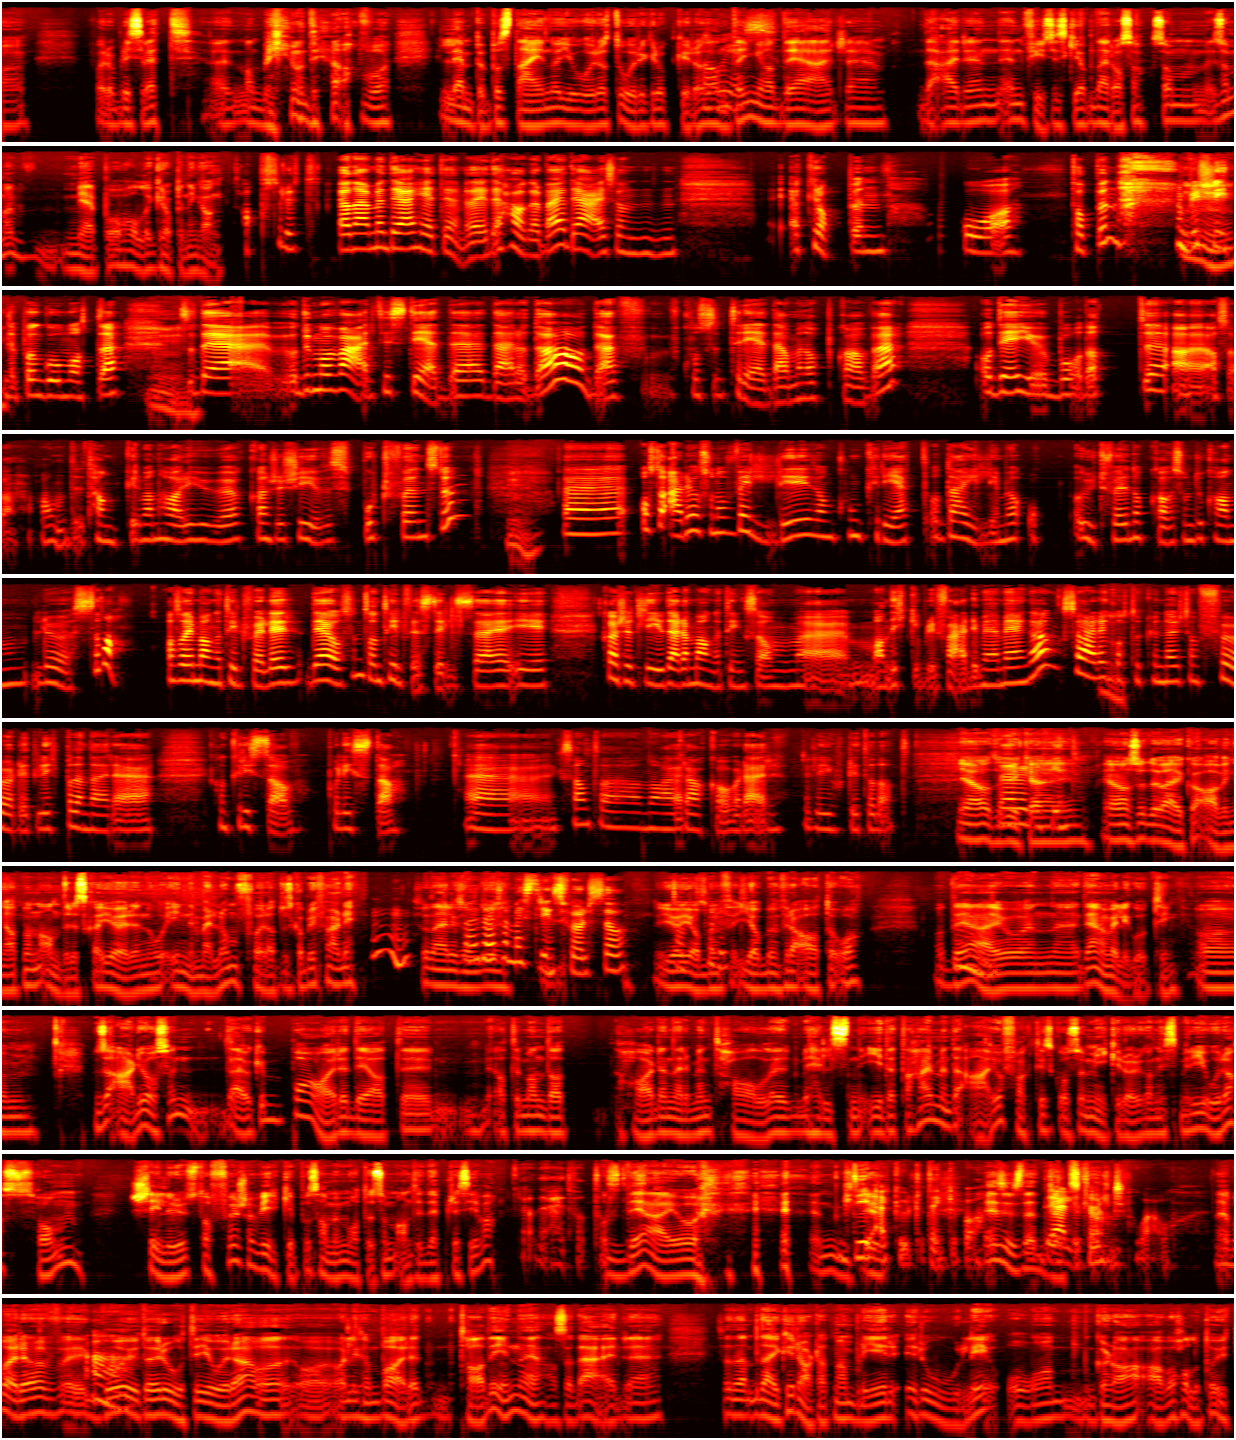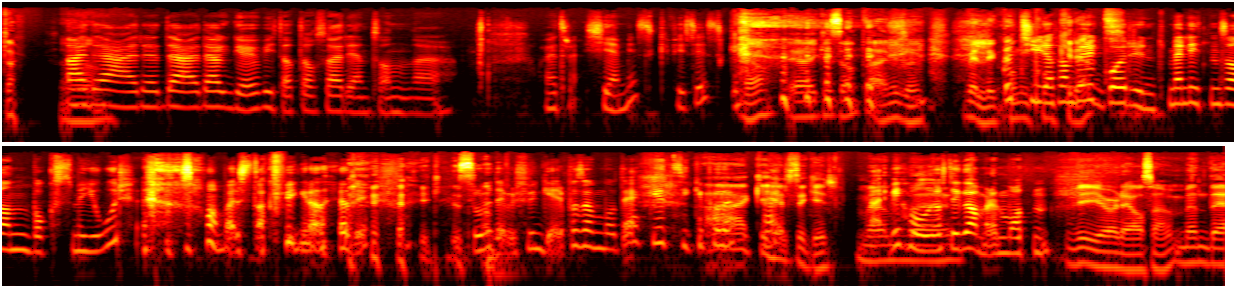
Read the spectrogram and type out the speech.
for å bli svett. Eh, Man blir jo det av å lempe på stein og jord og store krukker og Oh, sånne yes. ting, og det er, eh, det er en, en fysisk jobb der også, som, som er med på å holde kroppen i gang. Absolutt. Ja, nei, men det er jeg helt enig med deg i. Det hagearbeid, det er liksom ja, kroppen og toppen blir slitne på en god måte. Så det, og du må være til stede der og da, og det er konsentrere deg om en oppgave. Og det gjør både at altså, andre tanker man har i huet, kanskje skyves bort for en stund. Eh, og så er det også noe veldig sånn, konkret og deilig med å, opp, å utføre en oppgave som du kan løse, da. Altså i mange tilfeller. Det er også en sånn tilfredsstillelse i kanskje et liv der det er mange ting som eh, man ikke blir ferdig med med en gang. Så er det godt å kunne liksom, føle litt på den der eh, Kan krysse av på lista. Eh, ikke sant? Og Nå har jeg raka over der, eller gjort ditt og datt. Ja, altså, Det er du, ikke fint. ja, altså, du er jo ikke avhengig av at noen andre skal gjøre noe innimellom for at du skal bli ferdig. Så det er Nei, liksom, det er sånn mestringsfølelse òg. du gjør jobben, jobben fra A til Å. Og det er jo en, det er en veldig god ting. Og, men så er det jo også Det er jo ikke bare det at, det- at man da har den der mentale helsen i dette her, men det er jo faktisk også mikroorganismer i jorda som skiller ut stoffer som virker på samme måte som antidepressiva. Ja, det er helt fantastisk. Og det er jo en Det er kult å tenke på. Jeg synes det er Det er dødskult. sånn wow. Det er bare å gå ut og rote i jorda og, og, og liksom bare ta det inn. Altså det, er, eh, så det, det er jo ikke rart at man blir rolig og glad av å holde på ute. Så, Nei, det er, det, er, det er gøy å vite at det også er rent sånn eh, Hva heter det? Kjemisk? Fysisk? ja, ja, ikke sant? Det er liksom veldig konkret. Betyr at man bør gå rundt med en liten sånn boks med jord, som man bare stakk fingrene ned i? Tror du det vil fungere på samme måte? Jeg er ikke sikker på det. Jeg er ikke helt sikker. Nei, vi holder oss eh, til gamle måten. Vi gjør det altså, men det,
